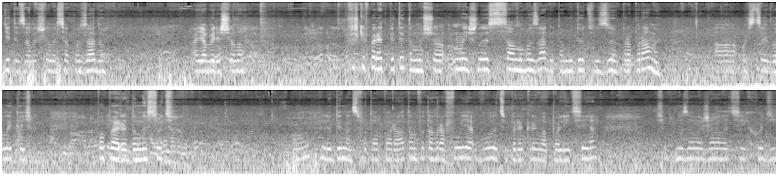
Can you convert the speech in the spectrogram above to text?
Діти залишилися позаду. А я вирішила трішки вперед піти, тому що ми йшли з самого заду, там йдуть з прапорами, а ось цей великий попереду несуть. О, людина з фотоапаратом фотографує, вулицю перекрила поліція, щоб не заважала цій ході.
